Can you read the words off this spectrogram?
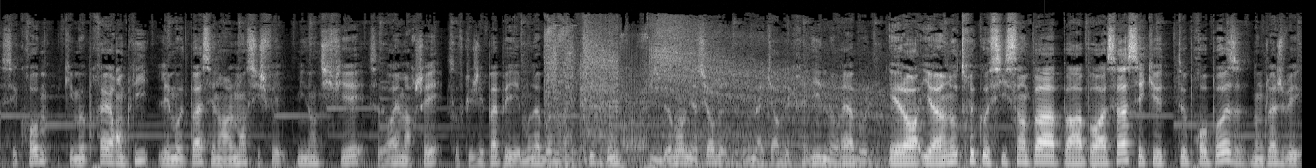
c'est Chrome qui me pré-remplit les mots de passe. Et normalement, si je fais m'identifier, ça devrait marcher. Sauf que j'ai pas payé mon abonnement à Netflix, donc il me demande bien sûr de donner ma carte de crédit, de me réabonner. Et alors, il y a un autre truc aussi sympa par rapport à ça, c'est que te propose, donc là, je vais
